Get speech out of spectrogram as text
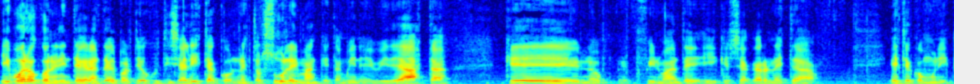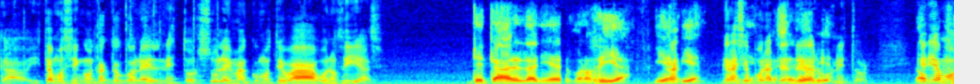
Y bueno, con el integrante del Partido Justicialista, con Néstor Zuleiman, que también es videasta, que no, firmante y que sacaron esta, este comunicado. Y estamos en contacto con él. Néstor Zuleiman, ¿cómo te va? Buenos días. ¿Qué tal, Daniel? Buenos días. Bien, bien. Gracias por atenderlo, Néstor. Queríamos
